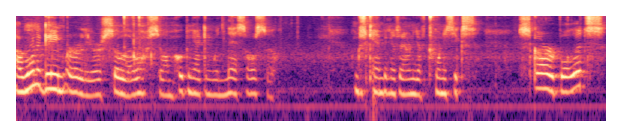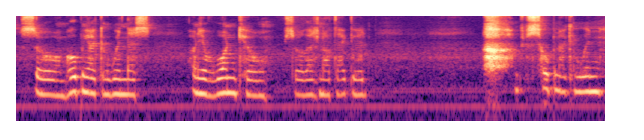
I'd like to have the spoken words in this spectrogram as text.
I won a game earlier solo, so I'm hoping I can win this also. I'm just camping because I only have 26 scar bullets, so I'm hoping I can win this. I only have one kill, so that's not that good. I'm just hoping I can win.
